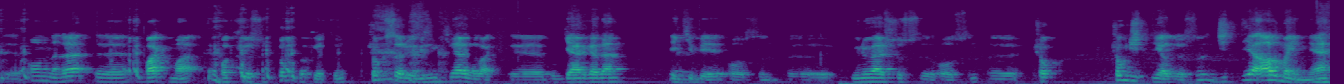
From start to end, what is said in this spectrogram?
e, onlara e, bakma, bakıyorsun, çok bakıyorsun. Çok sarıyor. Bizimkiler de bak, e, bu Gergadan ekibi olsun, üniversitesi olsun. Çok çok ciddiye alıyorsunuz. Ciddiye almayın yani.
